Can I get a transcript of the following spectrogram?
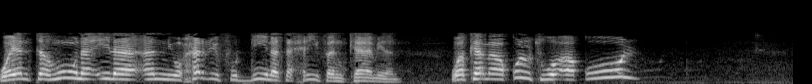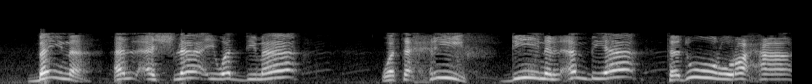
وينتهون إلى أن يحرفوا الدين تحريفا كاملا. وكما قلت وأقول بين الأشلاء والدماء وتحريف دين الأنبياء تدور رحى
